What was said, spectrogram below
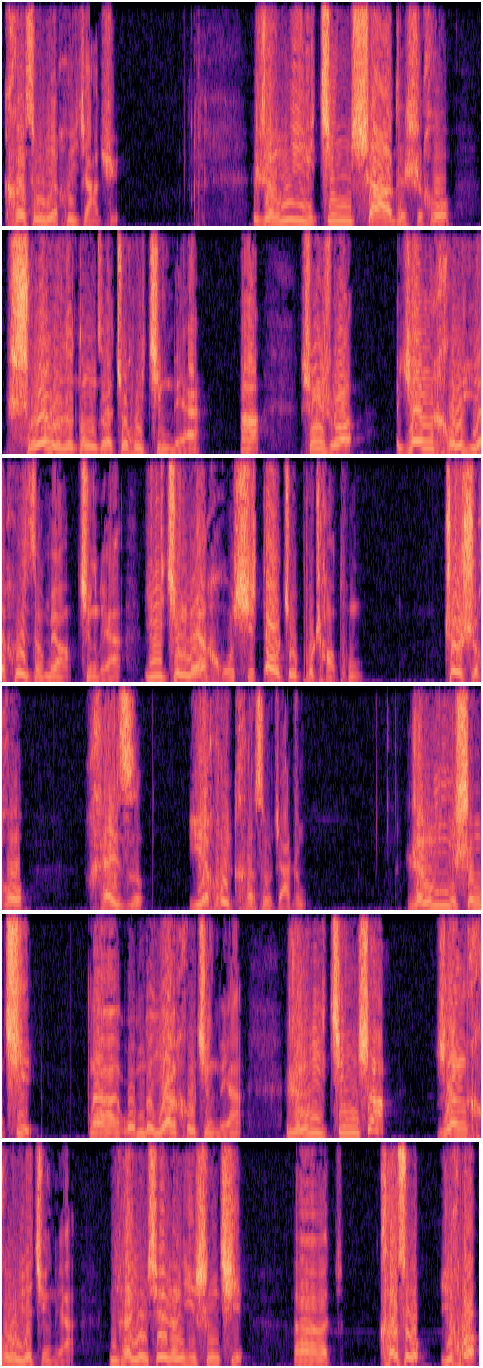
咳嗽也会加剧。人一惊吓的时候，所有的动作就会紧连啊，所以说。咽喉也会怎么样？痉挛，一痉挛，呼吸道就不畅通，这时候孩子也会咳嗽加重。人一生气，啊，我们的咽喉痉挛；人一惊吓，咽喉也痉挛。你看，有些人一生气，呃，咳嗽一会儿，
